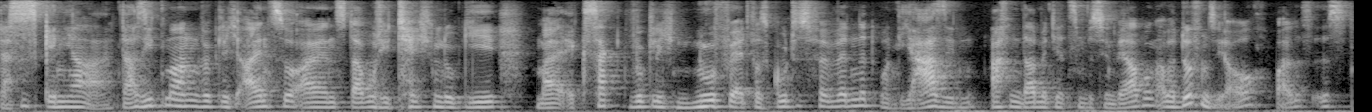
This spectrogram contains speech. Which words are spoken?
das ist genial. Da sieht man wirklich eins zu eins, da wo die Technologie mal exakt wirklich nur für etwas Gutes verwendet. Und ja, sie machen damit jetzt ein bisschen Werbung, aber dürfen sie auch, weil es ist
